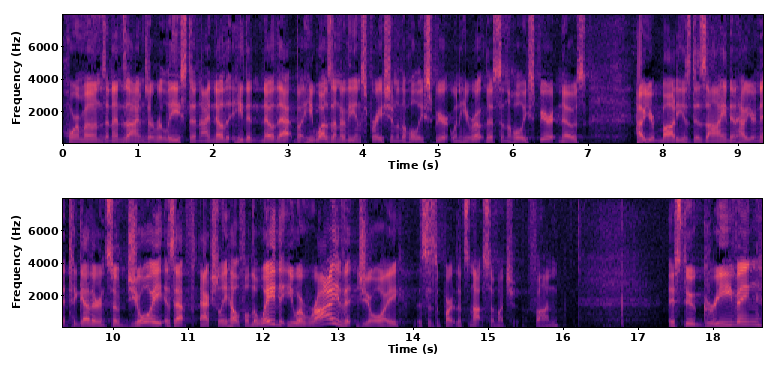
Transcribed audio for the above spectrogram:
hormones and enzymes are released, and I know that he didn't know that, but he was under the inspiration of the Holy Spirit when he wrote this, and the Holy Spirit knows how your body is designed and how you're knit together. And so joy is actually helpful. The way that you arrive at joy, this is the part that's not so much fun, is through grieving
